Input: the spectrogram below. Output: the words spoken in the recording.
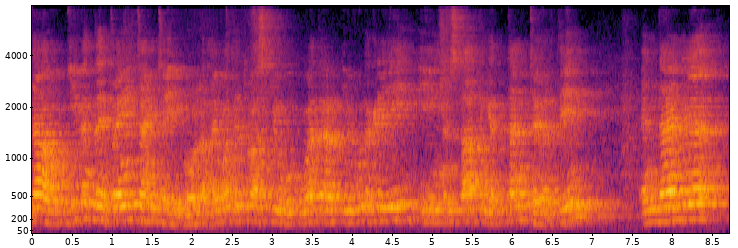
Now, given the training timetable, I wanted to ask you whether you would agree in starting at 10.30 and then uh,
